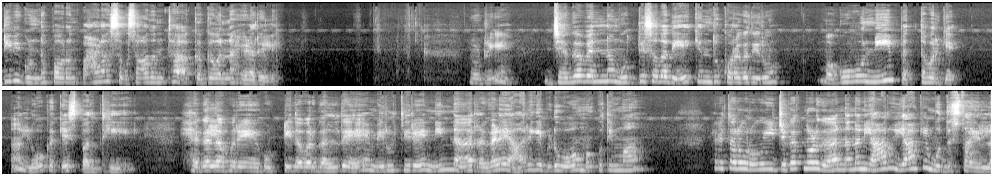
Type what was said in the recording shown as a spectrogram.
ಡಿ ವಿ ಗುಂಡಪ್ಪ ಅವರೊಂದು ಬಹಳ ಸೊಗಸಾದಂಥ ಕಗ್ಗವನ್ನು ಹೇಳರಿಲ್ಲಿ ನೋಡ್ರಿ, ಜಗವೆನ್ನ ಮುದ್ದಿಸದದೇಕೆಂದು ಕೊರಗದಿರು? ಮಗುವು ನೀ ಪೆತ್ತವ್ರಿಗೆ ಲೋಕಕ್ಕೆ ಸ್ಪರ್ಧಿ. ಹೆಗಲ ಹೊರೆ ಹುಟ್ಟಿದವರ್ಗಲ್ದೆ ಮಿರುತಿರೆ ನಿನ್ನ ರಗಳೆ ಯಾರಿಗೆ ಬಿಡುವೋ ಮಂಕುತಿಮ್ಮ? ಹೇಳ್ತಾರವರು, ಈ ಜಗತ್ತಿನೊಳಗೆ ನನ್ನನ್ನು ಯಾರು ಯಾಕೆ ಮುದ್ದಿಸ್ತಾ ಇಲ್ಲ,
